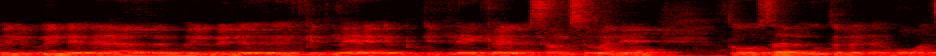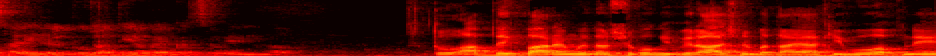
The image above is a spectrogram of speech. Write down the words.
अ, अ, बिल बिल बिल बिल कितने कितने सम से बने तो सर उतने बहुत सारी हेल्प हो जाती है बैकअप से मेरी। हाँ। तो आप देख पा रहे होंगे दर्शकों की विराज ने बताया कि वो अपने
